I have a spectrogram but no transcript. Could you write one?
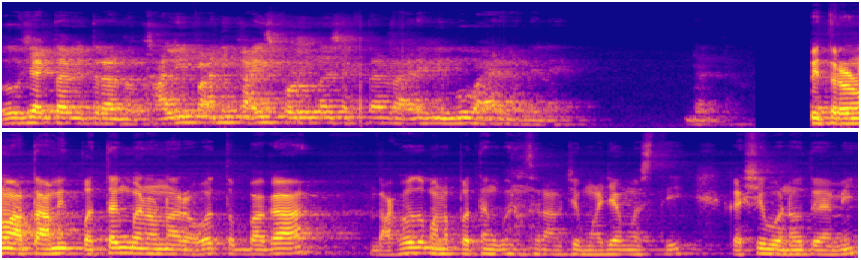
होऊ शकता मित्रांनो खाली पाणी काहीच पडू न शकता डायरेक्ट लिंबू बाहेर काढलेला आहे. डन मित्रांनो आता आम्ही पतंग बनवणार आहोत. तर बघा दाखवतो मला पतंग बनवताना आमची मजा मस्ती कशी बनवतो आहे आम्ही.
